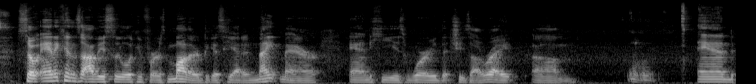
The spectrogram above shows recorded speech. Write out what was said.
so Anakin's obviously looking for his mother because he had a nightmare, and he's worried that she's all right. Um, and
